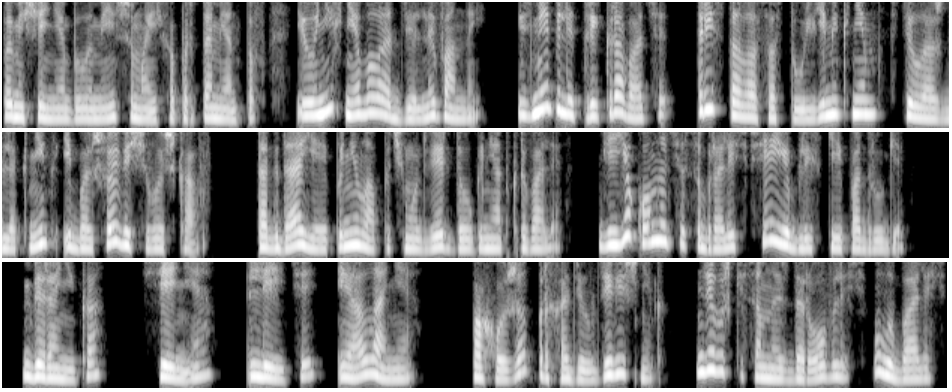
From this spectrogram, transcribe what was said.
помещение было меньше моих апартаментов, и у них не было отдельной ванной. Из мебели три кровати, Три стола со стульями к ним, стеллаж для книг и большой вещевой шкаф. Тогда я и поняла, почему дверь долго не открывали. В ее комнате собрались все ее близкие подруги. Вероника, Сения, Лейти и Алания. Похоже, проходил девишник. Девушки со мной здоровались, улыбались.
